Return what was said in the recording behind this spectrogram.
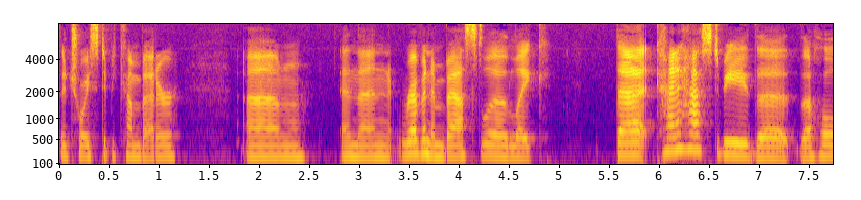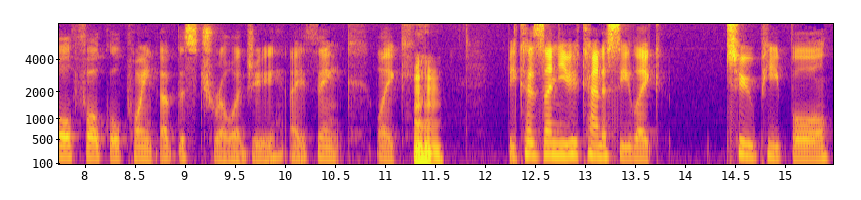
the choice to become better. Um, and then Revan and Bastila, like that kind of has to be the the whole focal point of this trilogy. I think, like, mm-hmm. because then you kind of see like two people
